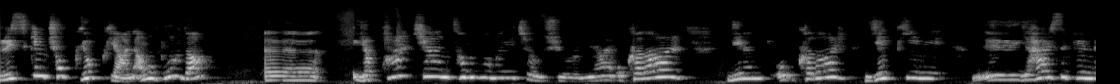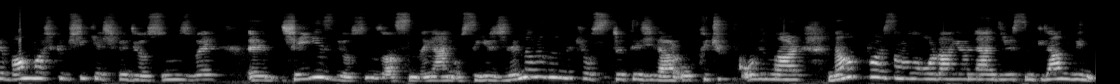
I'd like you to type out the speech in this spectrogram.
riskim çok yok yani. Ama burada e, yaparken tanımlamaya çalışıyorum. Yani o kadar dinamik, o kadar yepyeni e, her seferinde bambaşka bir şey keşfediyorsunuz ve e, şeyi izliyorsunuz aslında. Yani o seyircilerin aralarındaki o stratejiler, o küçük oyunlar, ne yaparsan onu oradan yönlendirirsin falan gibi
